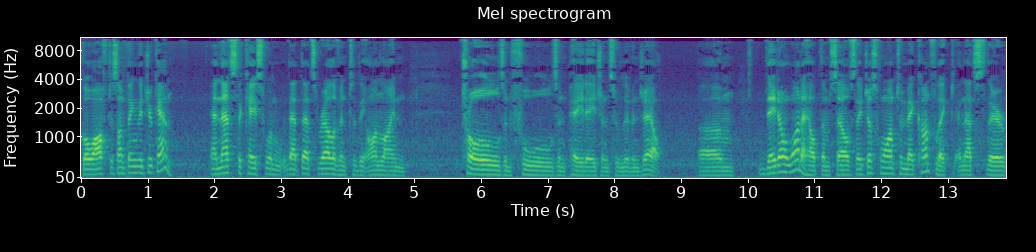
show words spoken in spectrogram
go off to something that you can. And that's the case when that that's relevant to the online trolls and fools and paid agents who live in jail. Um, they don't want to help themselves. They just want to make conflict, and that's their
